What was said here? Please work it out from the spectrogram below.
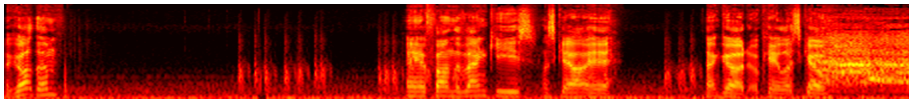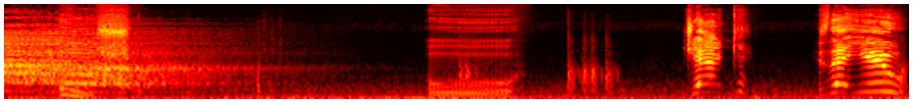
I got them. Hey, I found the van keys. Let's get out of here. Thank God. Okay, let's go. Ooh. Ooh. Jack! Is that you?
